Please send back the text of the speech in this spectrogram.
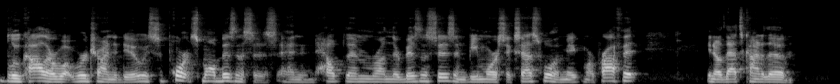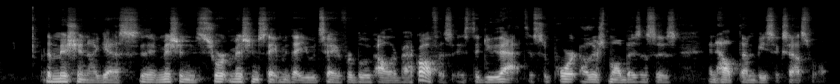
blue collar, what we're trying to do is support small businesses and help them run their businesses and be more successful and make more profit. You know, that's kind of the the mission, I guess, the mission short mission statement that you would say for blue collar back office is to do that, to support other small businesses and help them be successful.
